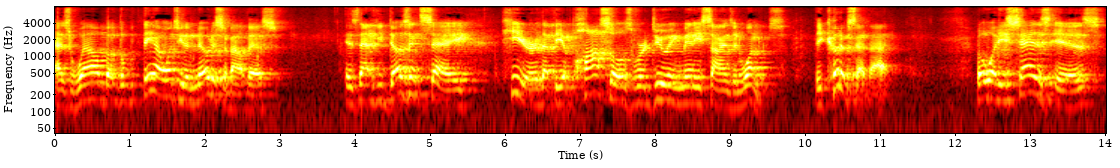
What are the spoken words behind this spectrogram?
as well. But the thing I want you to notice about this is that he doesn't say here that the apostles were doing many signs and wonders. He could have said that. But what he says is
